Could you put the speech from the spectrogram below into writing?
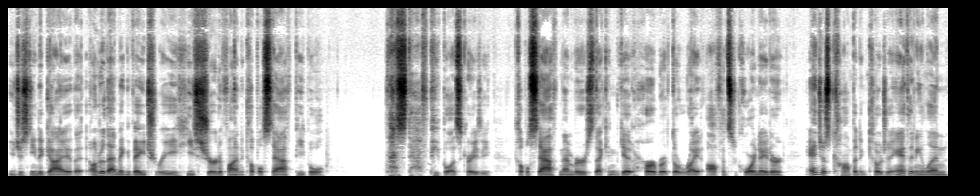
you just need a guy that under that McVay tree, he's sure to find a couple staff people. staff people, that's crazy. A couple staff members that can get Herbert the right offensive coordinator and just competent coaching. Anthony Lynn,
